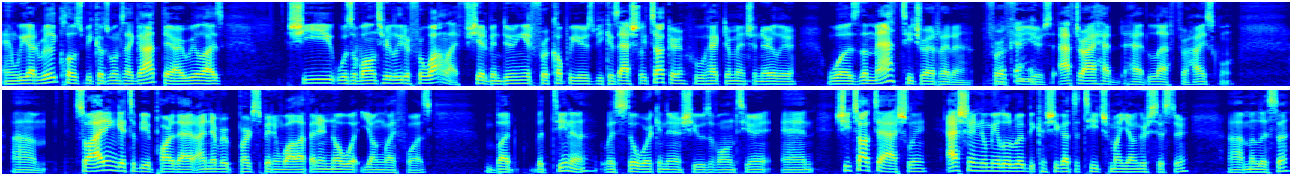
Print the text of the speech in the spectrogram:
and we got really close because once I got there, I realized she was a volunteer leader for WyldLife. She had been doing it for a couple years because Ashley Tucker, who Hector mentioned earlier, was the math teacher at Herrera for a few years after I had had left for high school. Um, so I didn't get to be a part of that. I never participated in WyldLife. I didn't know what Young Life was. But Bettina was still working there, and she was a volunteer. And she talked to Ashley. Ashley knew me a little bit because she got to teach my younger sister, uh, Melissa.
